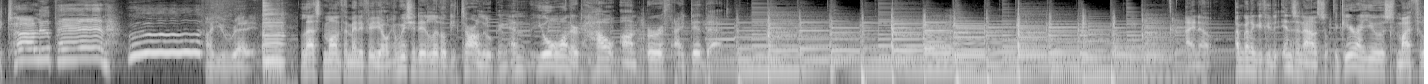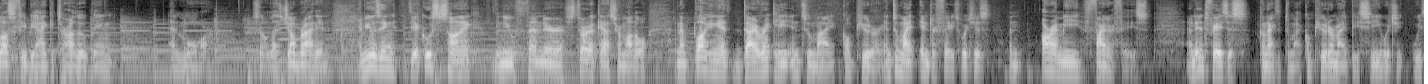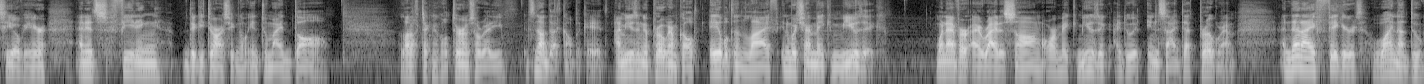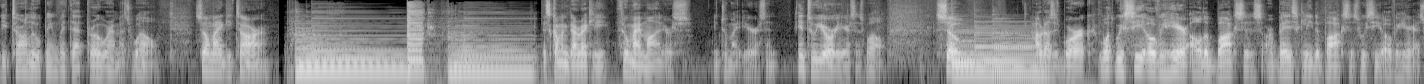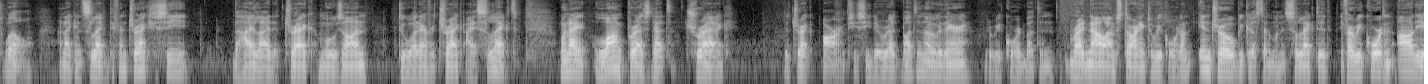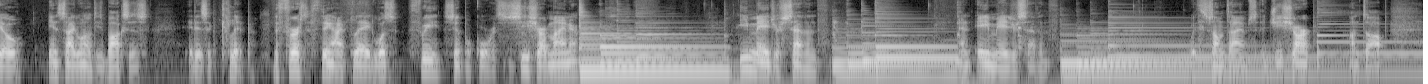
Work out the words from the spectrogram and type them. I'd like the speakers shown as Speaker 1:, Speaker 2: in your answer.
Speaker 1: Guitar looping! Woo! Are you ready? Last month I made a video in which I did a little guitar looping and you all wondered how on earth I did that. I know. I'm gonna give you the ins and outs of the gear I use, my philosophy behind guitar looping, and more. So let's jump right in. I'm using the Acoustasonic, the new Fender Stratocaster model, and I'm plugging it directly into my computer, into my interface, which is an RME Fireface. And the interface is connected to my computer, my PC, which we see over here, and it's feeding the guitar signal into my DAW. A lot of technical terms already. It's not that complicated. I'm using a program called Ableton Live in which I make music. Whenever I write a song or make music, I do it inside that program. And then I figured, why not do guitar looping with that program as well? So my guitar is coming directly through my monitors into my ears and into your ears as well. So, how does it work? What we see over here, all the boxes, are basically the boxes we see over here as well. And I can select different tracks. You see the highlighted track moves on to whatever track I select. When I long press that track, the track arms, you see the red button over there, the record button. Right now I'm starting to record on intro because that one is selected. If I record an audio inside one of these boxes, it is a clip. The first thing I played was three simple chords. C sharp minor, E major 7th, and A major 7th. With sometimes a G sharp on top.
